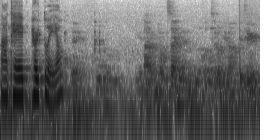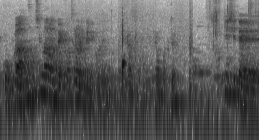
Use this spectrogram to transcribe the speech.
아, 대 별도예요? 네. 그 이게 나름 역사 있는 커트롤이라 되게 고가 한 30만 원대 커트롤들이 있거든요. 이런 이런 것들. 후기 시대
